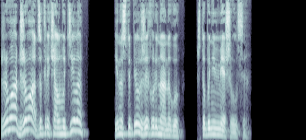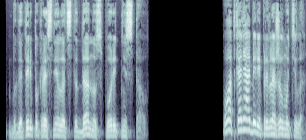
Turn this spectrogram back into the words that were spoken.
«Живот, живот!» — закричал Мутила и наступил Жихурю на ногу, чтобы не вмешивался. Богатырь покраснел от стыда, но спорить не стал. «Вот, коня бери!» — предложил Мутила,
